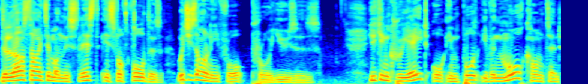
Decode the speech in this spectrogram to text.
The last item on this list is for folders, which is only for pro users. You can create or import even more content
